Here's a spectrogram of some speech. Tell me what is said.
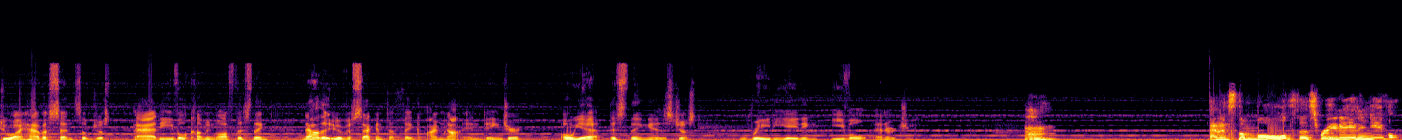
do I have a sense of just bad evil coming off this thing? Now that you have a second to think I'm not in danger, oh yeah, this thing is just radiating evil energy. Hmm. And it's the mold that's radiating evil?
